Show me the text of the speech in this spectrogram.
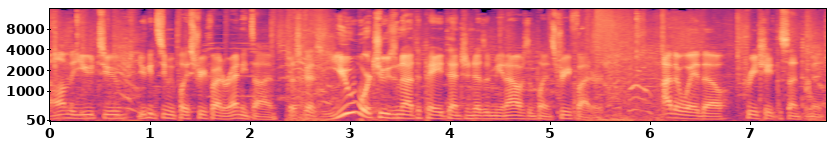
on the YouTube. You can see me play Street Fighter anytime. Just because you were choosing not to pay attention doesn't mean I wasn't playing Street Fighter. Either way, though, appreciate the sentiment.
